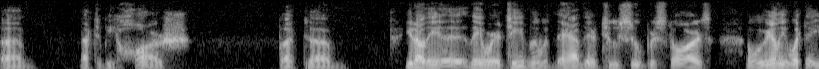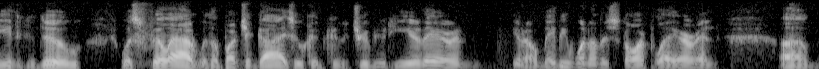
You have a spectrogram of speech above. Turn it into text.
Um, not to be harsh, but um, you know they they were a team that they have their two superstars, and really what they needed to do was fill out with a bunch of guys who could contribute here, there, and you know maybe one other star player, and um,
